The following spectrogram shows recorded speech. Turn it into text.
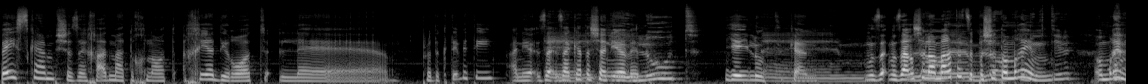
Basecamp, שזה אחד מהתוכנות הכי אדירות ל productivity. זה, זה הקטע שאני אוהבת. יעילות. יעילות, כן. מוזר שלא אמרת את זה, פשוט אומרים. אומרים,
